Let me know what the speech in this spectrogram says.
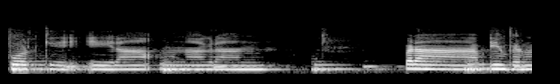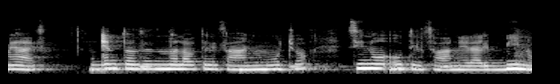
porque era una gran para enfermedades entonces no la utilizaban mucho, sino utilizaban era el vino.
